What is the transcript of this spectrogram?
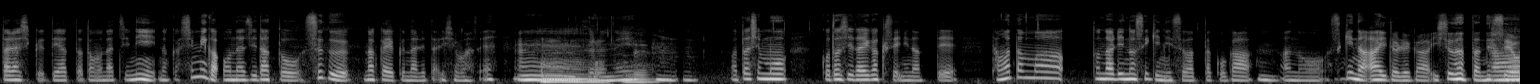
新しく出会った友達になんか趣味が同じだとすぐ仲良くなれたりしません、うん。うん。するね。うんうん、私も今年大学生になってたまたま隣の席に座った子が、うん。あの好きなアイドルが一緒だったんですよ。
